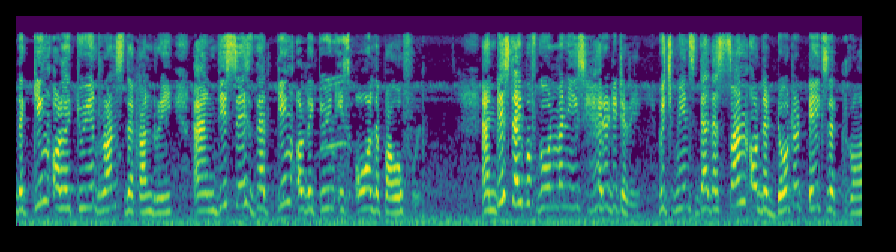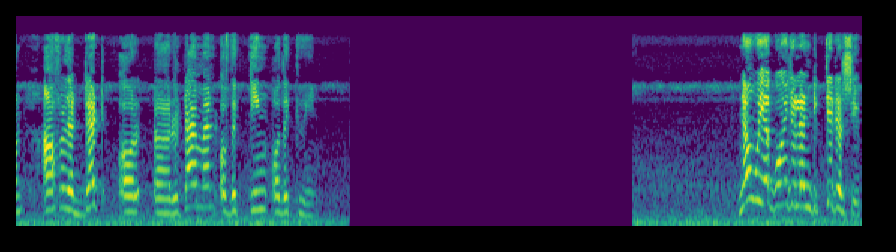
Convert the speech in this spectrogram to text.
the king or the queen runs the country and this says that king or the queen is all the powerful. And this type of government is hereditary, which means that the son or the daughter takes the throne after the death or uh, retirement of the king or the queen. Now we are going to learn dictatorship.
